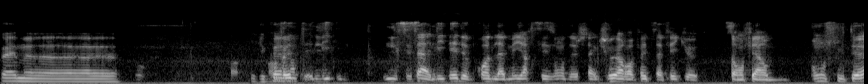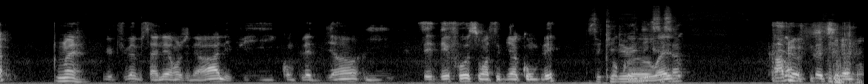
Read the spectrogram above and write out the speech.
quand même. euh, est quand En même- fait, li- c'est ça. L'idée de prendre la meilleure saison de chaque joueur, en fait, ça fait que ça en fait un bon shooter. Ouais. Et puis même, ça l'est en général. Et puis, il complète bien. Il... Ses défauts sont assez bien comblés. C'est Olynyk, euh, ouais. c'est ça? Pardon Naturellement.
